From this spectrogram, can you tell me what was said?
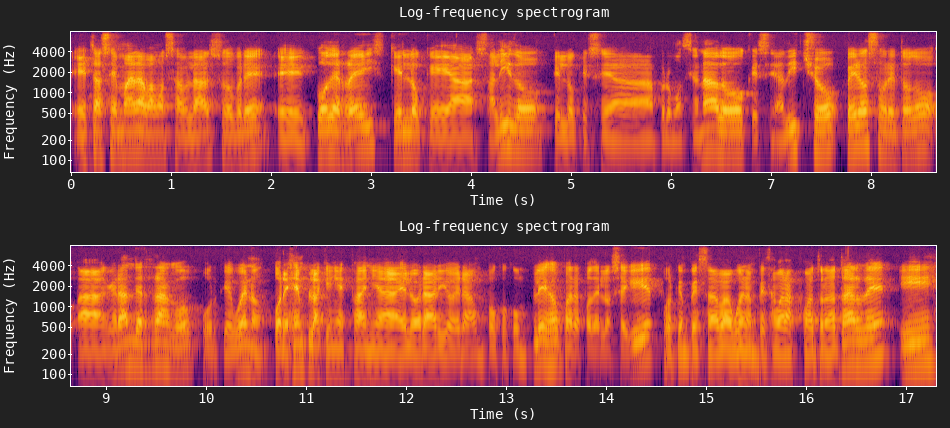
esta semana vamos a hablar sobre eh, Code Race, qué es lo que ha salido, qué es lo que se ha promocionado, qué se ha dicho, pero sobre todo a grandes rasgos, porque bueno, por ejemplo, aquí en España el horario era un poco complejo para poderlo seguir, porque empezaba, bueno, empezaba a las 4 de la tarde y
